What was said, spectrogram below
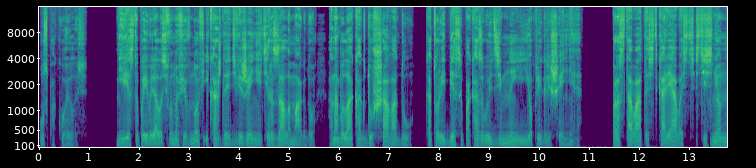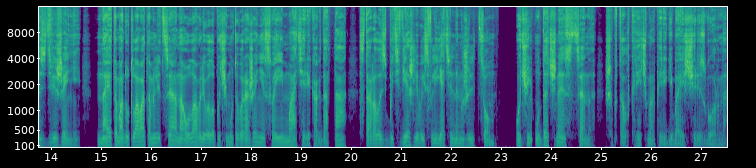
успокоилась. Невеста появлялась вновь и вновь, и каждое движение терзало Магду. Она была как душа в аду которой бесы показывают земные ее прегрешения. Простоватость, корявость, стесненность движений. На этом одутловатом лице она улавливала почему-то выражение своей матери, когда та старалась быть вежливой с влиятельным жильцом. «Очень удачная сцена», — шептал Кречмар, перегибаясь через горно.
